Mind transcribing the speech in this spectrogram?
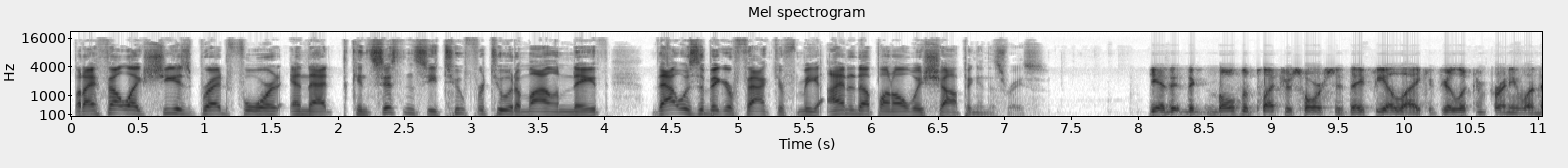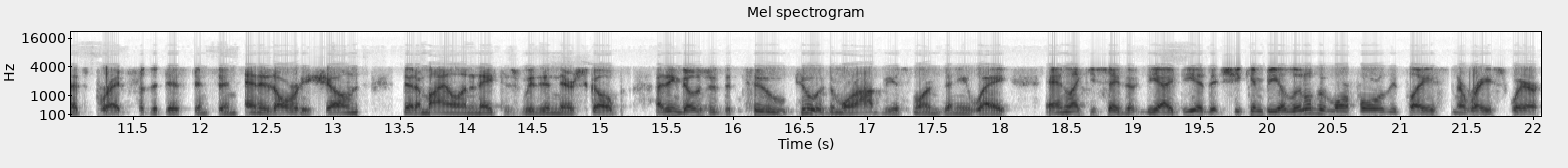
but I felt like she is bred for it, and that consistency two for two at a mile and an eighth, that was the bigger factor for me. I ended up on always shopping in this race. Yeah, the, the, both of Pletcher's horses, they feel like if you're looking for anyone that's bred for the distance and, and has already shown that a mile and an eighth is within their scope, I think those are the two two of the more obvious ones anyway. And like you say, the, the idea that she can be a little bit more forwardly placed in a race where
